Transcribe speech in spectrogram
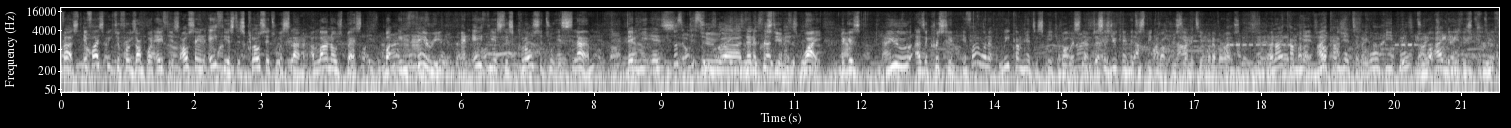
first, if I speak to, for example, an atheist, I'll say an atheist is closer to Islam and Allah knows best. But in Mm-hmm. theory, an atheist is closer to Islam than he is to uh, than a Christian is. Why? Because you, as a Christian, if I want to, we come here to speak about Islam, just as you came here to speak about Christianity and whatever else. When I come here, I come here to call people to what I believe is truth,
